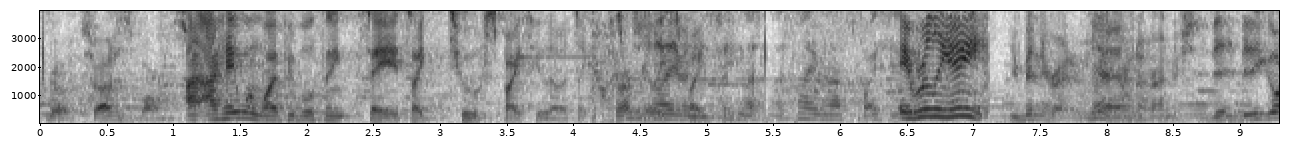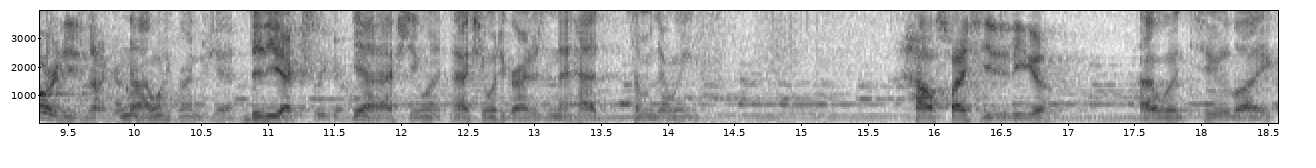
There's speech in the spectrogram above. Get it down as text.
Bro, Sriracha's bombs. I, I hate when white people think say it's like too spicy though. It's like oh, it's Sriracha's really not even, spicy. That's, that's not even that spicy. It really ain't. You've been to Grinders? Yeah, right? I went to? Grinders. Did, did he go or did he not go? no, I went to Grinders. Yeah. Did he actually go? Yeah, I actually went. I actually went to Grinders and I had some of their wings. How spicy did he go? I went to like,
